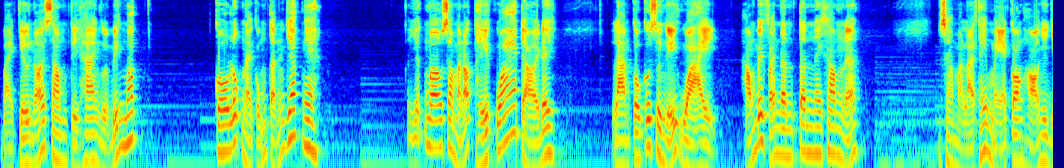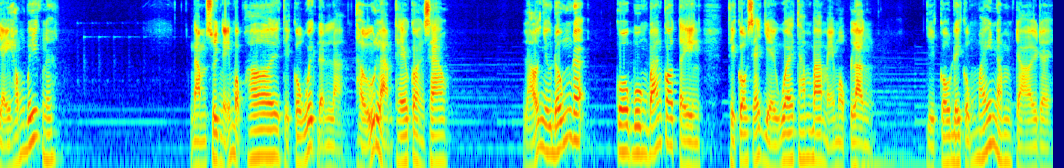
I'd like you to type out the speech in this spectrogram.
Bà Chư nói xong thì hai người biến mất. Cô lúc này cũng tỉnh giấc nha. Cái giấc mơ sao mà nó thiệt quá trời đi. Làm cô cứ suy nghĩ hoài, Không biết phải nên tin hay không nữa. Sao mà lại thấy mẹ con họ như vậy không biết nữa. Nằm suy nghĩ một hơi Thì cô quyết định là thử làm theo coi làm sao. Lỡ như đúng đó, Cô buôn bán có tiền Thì cô sẽ về quê thăm ba mẹ một lần. Vì cô đi cũng mấy năm trời rồi,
